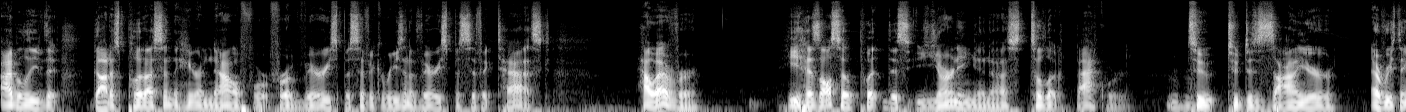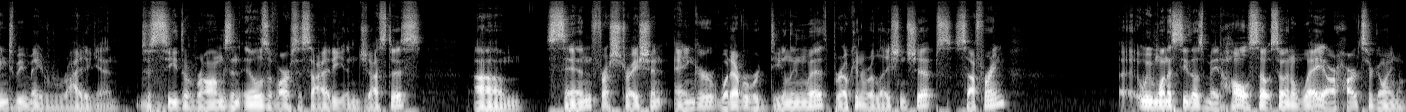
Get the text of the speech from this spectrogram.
I believe that God has put us in the here and now for for a very specific reason, a very specific task. However, He has also put this yearning in us to look backward, to to desire everything to be made right again, to see the wrongs and ills of our society, injustice, um, sin, frustration, anger, whatever we're dealing with, broken relationships, suffering. uh, We want to see those made whole. So, so in a way, our hearts are going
